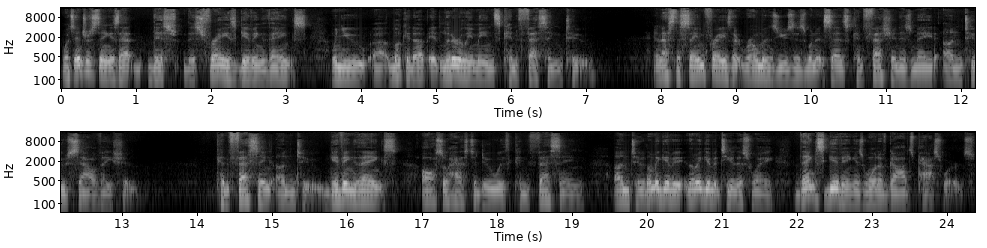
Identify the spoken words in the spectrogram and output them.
What's interesting is that this this phrase "giving thanks," when you uh, look it up, it literally means confessing to, and that's the same phrase that Romans uses when it says confession is made unto salvation. Confessing unto, giving thanks also has to do with confessing unto. Let me give it. Let me give it to you this way. Thanksgiving is one of God's passwords.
